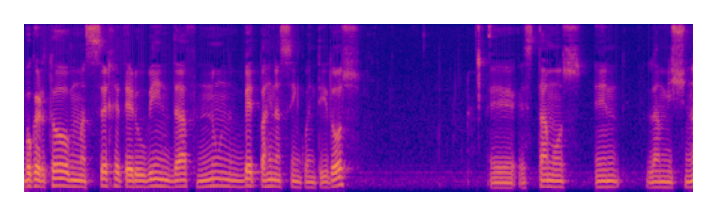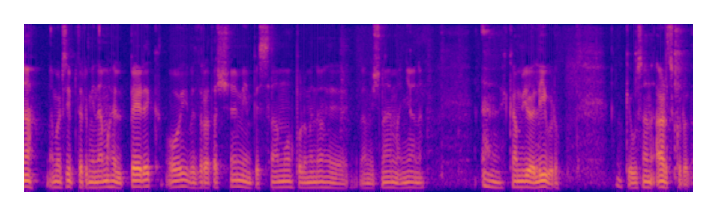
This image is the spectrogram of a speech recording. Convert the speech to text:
Boker Tov, Maseje Terubin, Daf Nun, Bet, página 52. Eh, estamos en la Mishnah. A ver si terminamos el Perek hoy, Bezrat Hashem, y empezamos por lo menos eh, la Mishnah de mañana. Cambio de libro, lo que usan Artscroll.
